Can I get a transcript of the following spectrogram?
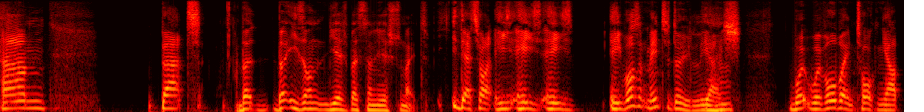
Um, but But but he's on Liège Bastogne Liège tonight. that's right. He's he's he's he wasn't meant to do Liège. Mm-hmm. We, we've all been talking up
